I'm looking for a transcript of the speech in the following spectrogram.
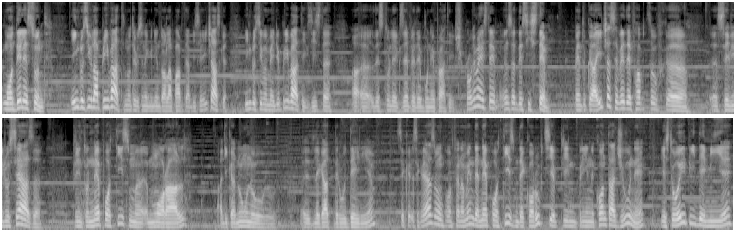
modele sunt, inclusiv la privat, nu trebuie să ne gândim doar la partea bisericească, inclusiv în mediul privat există destule exemple de bune practici. Problema este însă de sistem, pentru că aici se vede faptul că se virusează printr-un nepotism moral, adică nu unul legat de rudenie, se, se creează un, un fenomen de nepotism, de corupție prin, prin contagiune, este o epidemie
